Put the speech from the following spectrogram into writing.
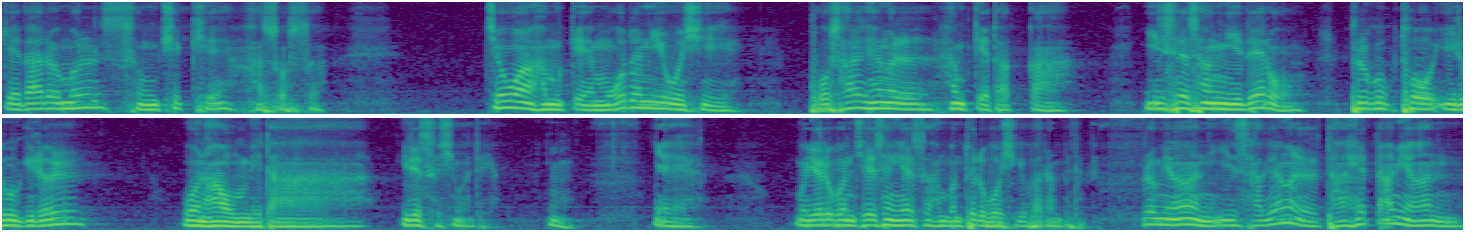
깨달음을 성취케 하소서. 저와 함께 모든 이웃이 보살행을 함께 닦아 이 세상 이대로 불국토 이루기를 원하옵니다. 이래 쓰시면 돼요. 음. 예. 뭐 여러분 재생해서 한번 들어보시기 바랍니다. 그러면 이 사경을 다 했다면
